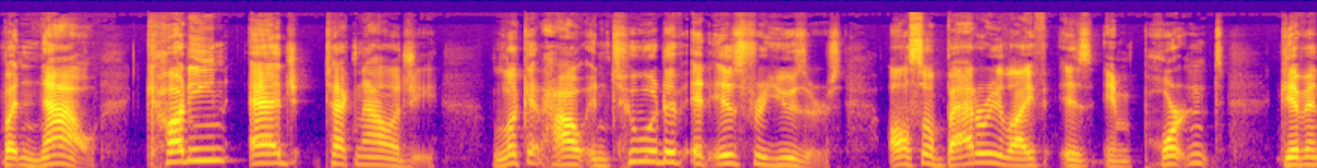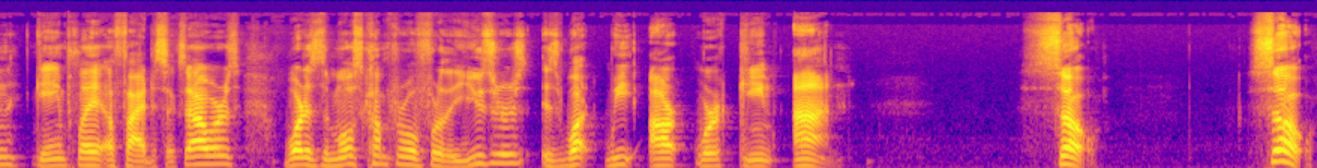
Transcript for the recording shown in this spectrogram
but now cutting edge technology. Look at how intuitive it is for users. Also, battery life is important given gameplay of 5 to 6 hours. What is the most comfortable for the users is what we are working on. So, so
